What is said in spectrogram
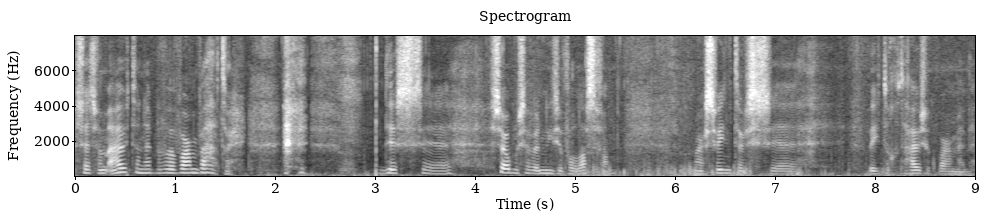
Zetten we hem uit, dan hebben we warm water. dus uh, zomers hebben we er niet zoveel last van. Maar winters uh, wil je toch het huis ook warm hebben.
